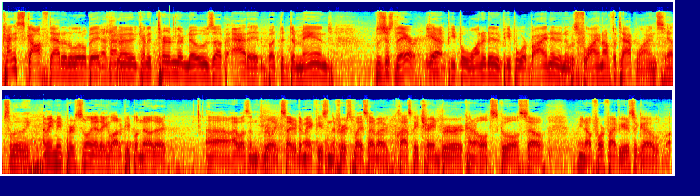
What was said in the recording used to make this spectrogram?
kind of scoffed at it a little bit, kind of kind of turned their nose up at it, but the demand was just there. Yeah. And people wanted it and people were buying it and it was flying off the tap lines. Absolutely. I mean, me personally, I think a lot of people know that uh, I wasn't really excited to make these in the first place. I'm a classically trained brewer, kind of old school. So, you know, four or five years ago,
